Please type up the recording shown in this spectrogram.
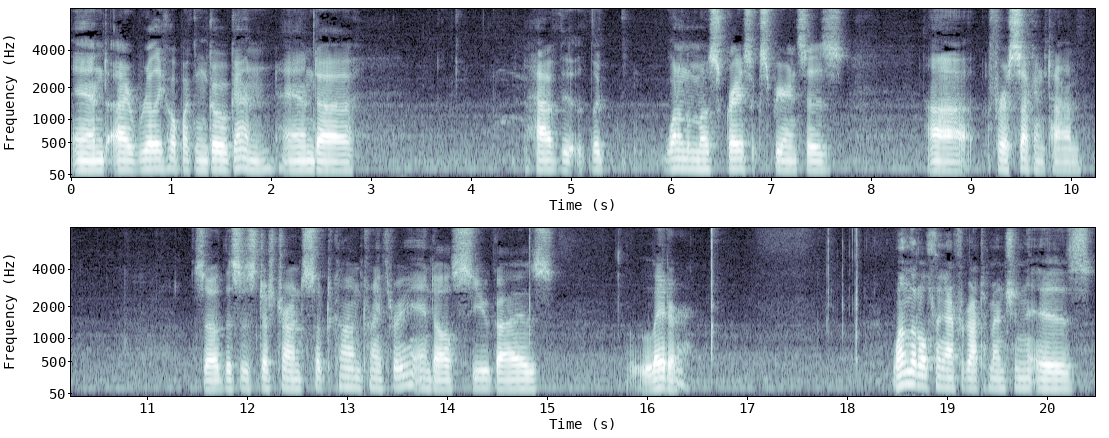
and I really hope I can go again and uh, have the, the one of the most greatest experiences uh, for a second time. So this is Destron Decepticon 23, and I'll see you guys later. One little thing I forgot to mention is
